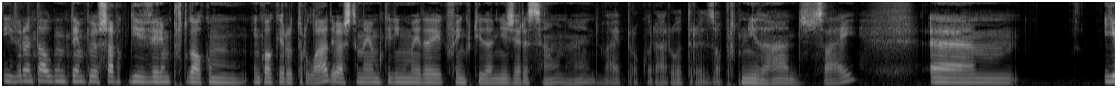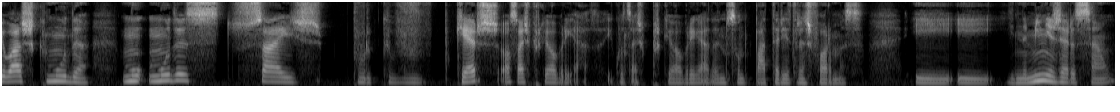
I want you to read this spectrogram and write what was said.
E durante algum tempo eu achava que podia viver em Portugal como em qualquer outro lado. Eu acho também é um bocadinho uma ideia que foi incutida à minha geração, não é? vai procurar outras oportunidades, sai. Um, e eu acho que muda. muda se tu sais porque queres ou sais porque é obrigada. E quando sais porque é obrigada, a noção de pátria transforma-se. E, e, e, na minha geração,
